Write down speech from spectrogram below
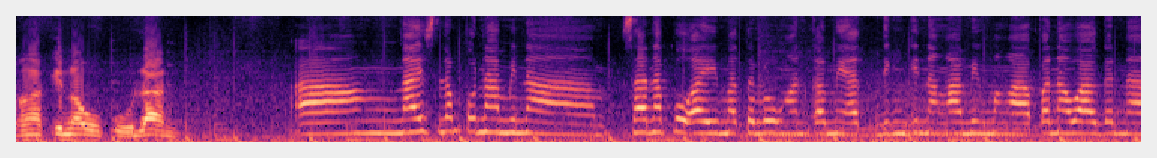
mga kinaukulan? Ang nais lang po namin na sana po ay matulungan kami at dinggin ang aming mga panawagan na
